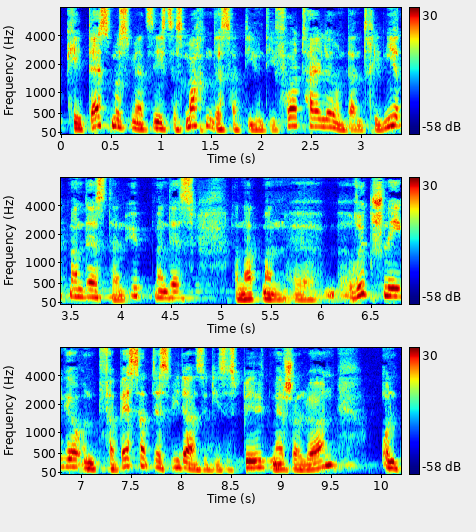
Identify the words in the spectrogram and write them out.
okay, das müssen wir als nächstes machen, das hat die und die Vorteile und dann trainiert man das, dann übt man das, dann hat man äh, Rückschläge und verbessert das wieder, also dieses Bild, Measure, Learn und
